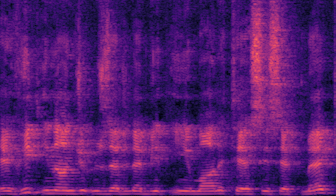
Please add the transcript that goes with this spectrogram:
tevhid inancı üzerine bir imanı tesis etmek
